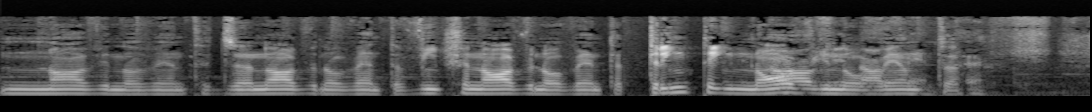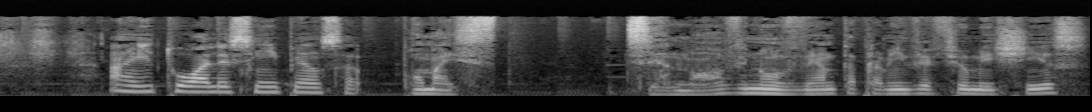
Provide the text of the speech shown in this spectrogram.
9,90, 19,90, 29,90, 39,90. Aí tu olha assim e pensa, pô, mas 19,90 pra mim ver filme X?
